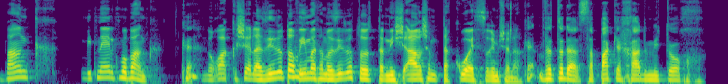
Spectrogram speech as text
בנק מתנהל כמו בנק. כן. נורא קשה להזיז אותו, ואם אתה מזיז אותו, אתה נשאר שם תקוע 20 שנה. כן, ואתה יודע, ספק אחד מתוך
